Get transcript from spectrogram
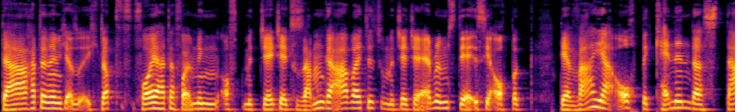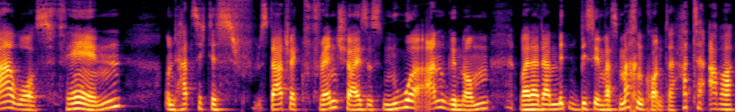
Da hat er nämlich, also ich glaube, vorher hat er vor allen Dingen oft mit JJ zusammengearbeitet und mit JJ Abrams, der ist ja auch, der war ja auch bekennender Star Wars Fan und hat sich des Star Trek Franchises nur angenommen, weil er damit ein bisschen was machen konnte, hatte aber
